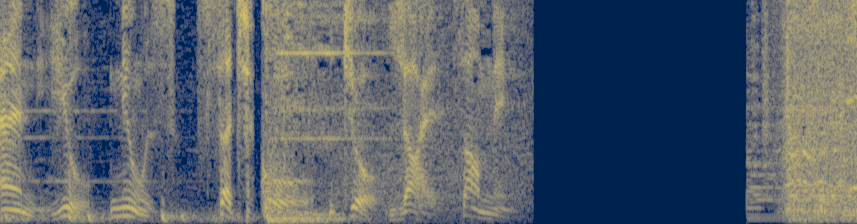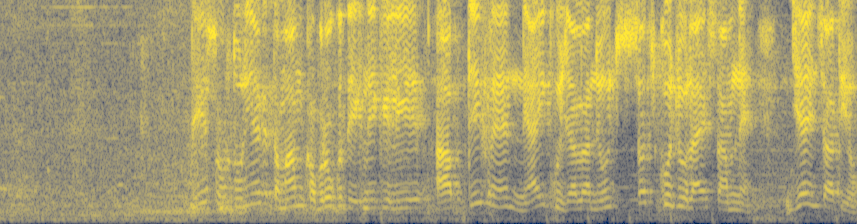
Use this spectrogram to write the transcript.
एन यू न्यूज़, सच को जो लाए सामने। देश और दुनिया के तमाम खबरों को देखने के लिए आप देख रहे हैं न्यायिक उजाला न्यूज़, सच को जो लाए सामने। जय हिंद साथियों।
